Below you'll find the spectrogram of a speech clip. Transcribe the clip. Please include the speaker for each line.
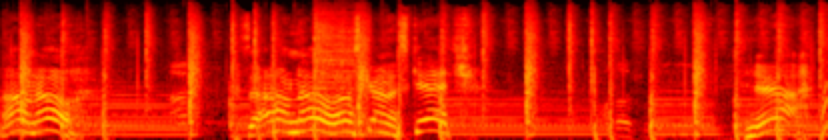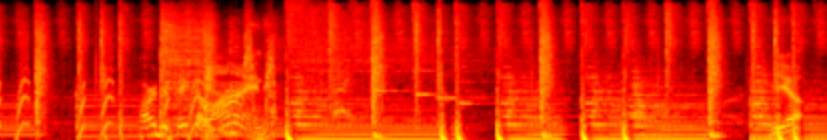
Speaker 1: I don't know. So I don't know. That was kind of sketch. Yeah. Hard to pick a line. Yep.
